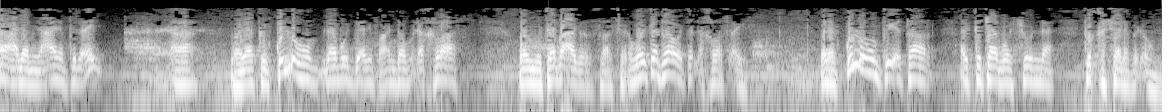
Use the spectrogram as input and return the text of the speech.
أعلى من عالم في العلم. آه، ولكن كلهم لابد أن يكون عندهم الإخلاص والمتابعة للرسول ويتفاوت الإخلاص أيضا. ولكن كلهم في إطار الكتاب والسنة فقه سلف الأمة.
